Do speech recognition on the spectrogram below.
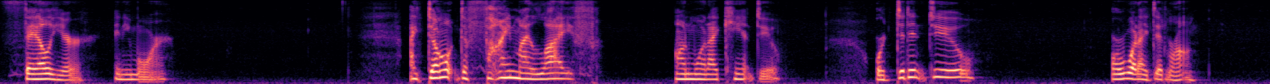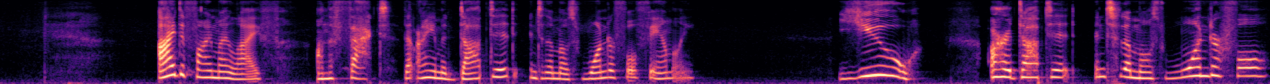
failure anymore. I don't define my life on what I can't do or didn't do or what I did wrong. I define my life on the fact that I am adopted into the most wonderful family. You are adopted into the most wonderful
